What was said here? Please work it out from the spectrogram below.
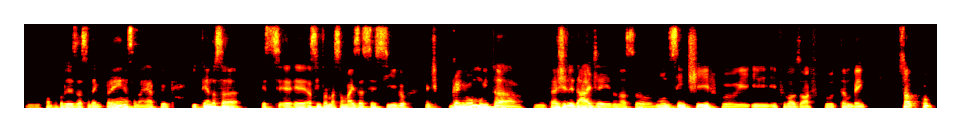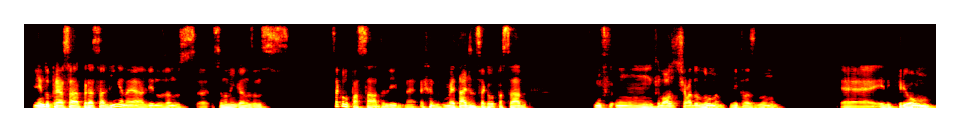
com a popularização da imprensa na época e tendo essa, esse, essa informação mais acessível, a gente ganhou muita, muita agilidade aí no nosso mundo científico e, e, e filosófico também só indo para essa, essa linha, né, ali nos anos, se não me engano, nos anos século passado ali, né, metade do século passado, um, um filósofo chamado Luhmann, Nicholas Luhmann, é, ele criou, um,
